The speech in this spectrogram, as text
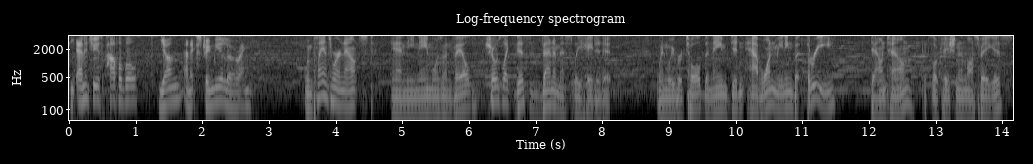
The energy is palpable, young, and extremely alluring. When plans were announced and the name was unveiled, shows like this venomously hated it. When we were told the name didn't have one meaning but three downtown, its location in Las Vegas,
